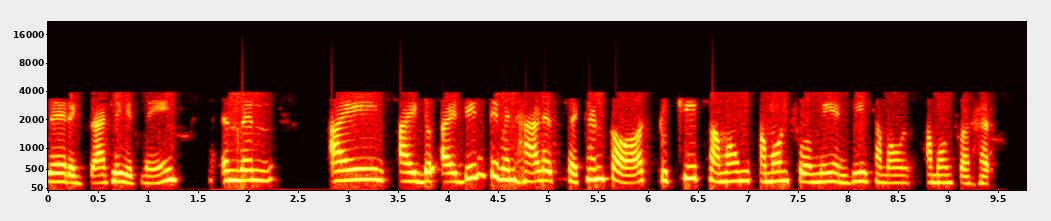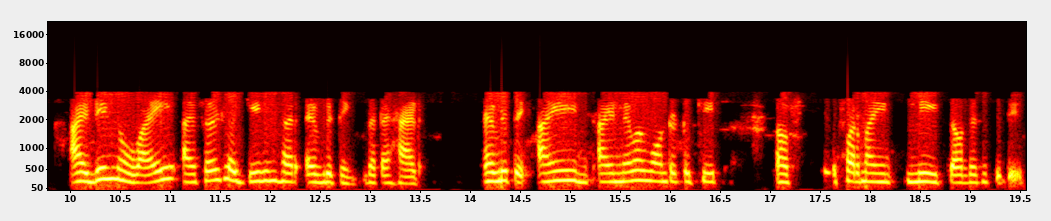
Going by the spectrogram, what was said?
there exactly with me, and then I I I didn't even had a second thought to keep some amount, amount for me and give some amount, amount for her. I didn't know why. I felt like giving her everything that I had, everything. I I never wanted to keep uh, for my needs or necessities.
